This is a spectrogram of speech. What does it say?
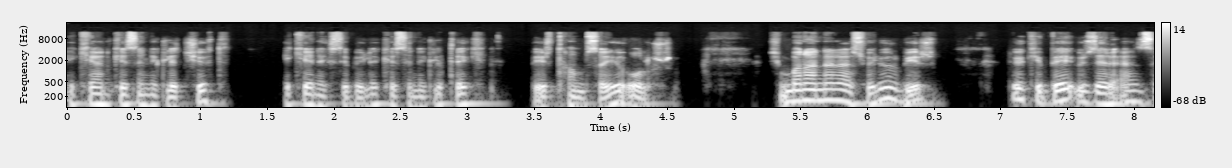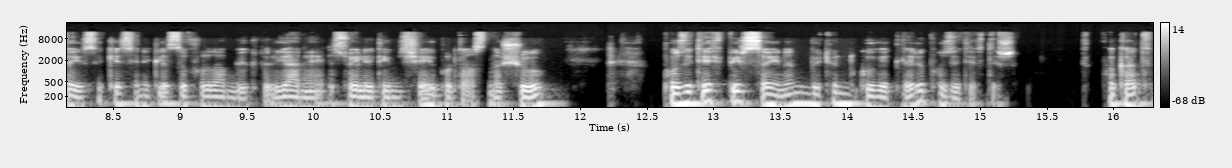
2n kesinlikle çift, 2n eksi 1 ile kesinlikle tek bir tam sayı olur. Şimdi bana neler söylüyor? Bir, diyor ki B üzeri n sayısı kesinlikle sıfırdan büyüktür. Yani söylediğimiz şey burada aslında şu. Pozitif bir sayının bütün kuvvetleri pozitiftir. Fakat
